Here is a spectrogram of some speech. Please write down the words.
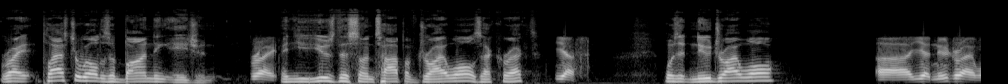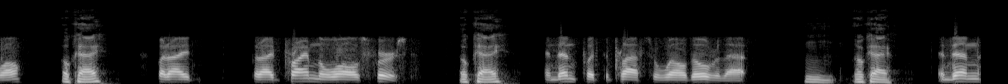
Right. Plaster weld is a bonding agent. Right. And you use this on top of drywall, is that correct? Yes. Was it new drywall? Uh, yeah, new drywall, Okay. but I but I'd prime the walls first, Okay. and then put the plaster weld over that, Hmm. Okay. and then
